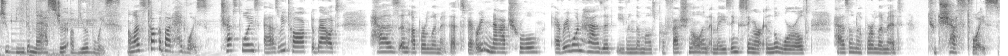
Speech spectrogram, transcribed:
to be the master of your voice. Now, let's talk about head voice. Chest voice, as we talked about, has an upper limit that's very natural. Everyone has it, even the most professional and amazing singer in the world has an upper limit to chest voice.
